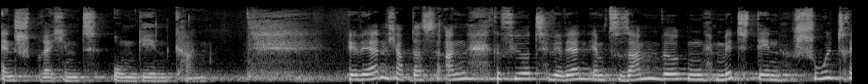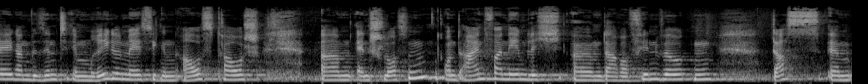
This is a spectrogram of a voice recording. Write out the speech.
entsprechend umgehen kann. Wir werden, ich habe das angeführt, wir werden im Zusammenwirken mit den Schulträgern, wir sind im regelmäßigen Austausch ähm, entschlossen und einvernehmlich ähm, darauf hinwirken, dass ähm,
